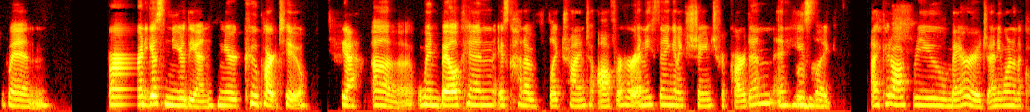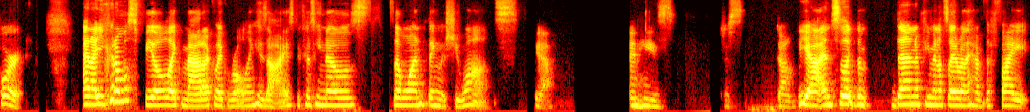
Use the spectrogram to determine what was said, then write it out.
when or i guess near the end near coup part two Yeah. uh when Balekin is kind of like trying to offer her anything in exchange for Cardan, and he's Mhm. like i could offer you marriage anyone in the court and I, you could almost feel like Madoc like rolling his eyes because he knows the one thing that she wants yeah, and he's just dumb. yeah and so like the then a few minutes later when they have the fight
